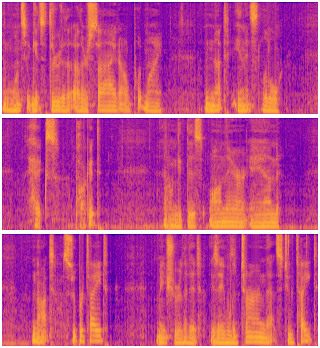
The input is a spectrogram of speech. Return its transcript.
And once it gets through to the other side, I'll put my nut in its little hex pocket. And I'll get this on there and not super tight. Make sure that it is able to turn. That's too tight.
